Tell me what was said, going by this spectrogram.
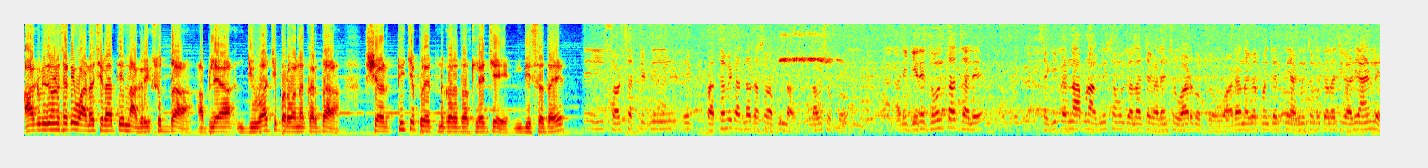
आग विझवण्यासाठी वाडा शहरातील नागरिक सुद्धा आपल्या जीवाची पर्वा न करता शर्तीचे प्रयत्न करत असल्याचे दिसत आहे. ही शॉर्ट सर्किटनी एक प्राथमिक अंदाज असं आपण लावू शकतो. आणि गेले दोन तास झाले सगळीकडनं आपण अग्निशमक दलाच्या गाड्यांची वाट बघतो. वाडा नगरपंचायतने अग्निशमक दलाची गाडी आणले.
